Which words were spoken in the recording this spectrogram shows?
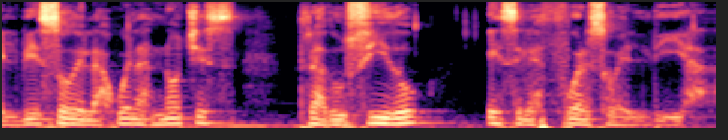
El beso de las buenas noches, traducido, es el esfuerzo del día.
